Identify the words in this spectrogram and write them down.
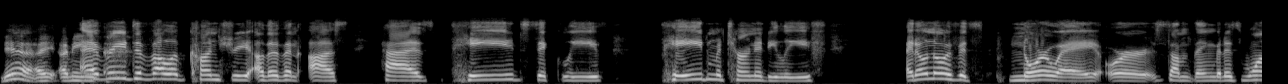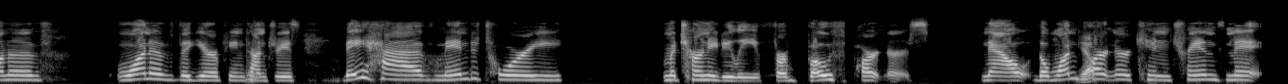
Yeah, I, I mean, Every developed country other than us has paid sick leave, paid maternity leave. I don't know if it's Norway or something, but it's one of one of the European countries. They have mandatory maternity leave for both partners. Now, the one Yep. partner can transmit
